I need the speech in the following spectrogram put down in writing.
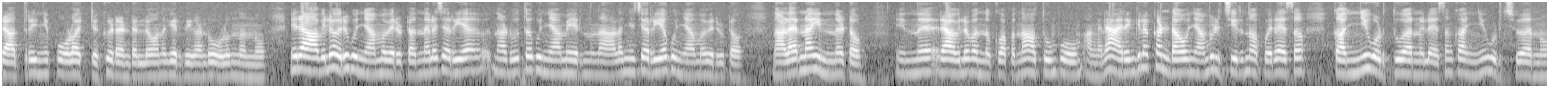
രാത്രി ഇനി പോൾ ഒറ്റയ്ക്ക് ഇടണ്ടല്ലോ എന്ന് കരുതി കണ്ട് ഓളും നിന്നു. ഇനി രാവിലെ ഒരു കുഞ്ഞാമ്മ വരും കേട്ടോ ഇന്നലെ ചെറിയ നടുവത്തെ കുഞ്ഞാമ്മയായിരുന്നു നാളെ ഇനി ചെറിയ കുഞ്ഞാമ്മ വരും കേട്ടോ നാളെ പറഞ്ഞാൽ ഇന്ന് കേട്ടോ ഇന്ന് രാവിലെ വന്നിക്കും. അപ്പം നാത്തും പോവും. അങ്ങനെ ആരെങ്കിലുമൊക്കെ ഉണ്ടാവും. ഞാൻ വിളിച്ചിരുന്നു. അപ്പോൾ ലേസം കഞ്ഞി കൊടുത്തു പറഞ്ഞു. ലേസം കഞ്ഞി കുടിച്ചു പറഞ്ഞു.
